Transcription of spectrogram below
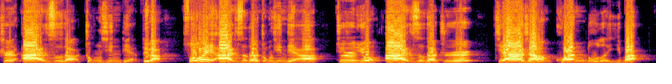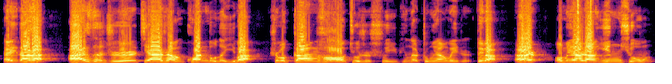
是 x 的中心点，对吧？所谓 x 的中心点啊，就是用 x 的值加上宽度的一半。哎，大家看，x 值加上宽度的一半，是不是刚好就是水平的中央位置，对吧？而我们要让英雄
